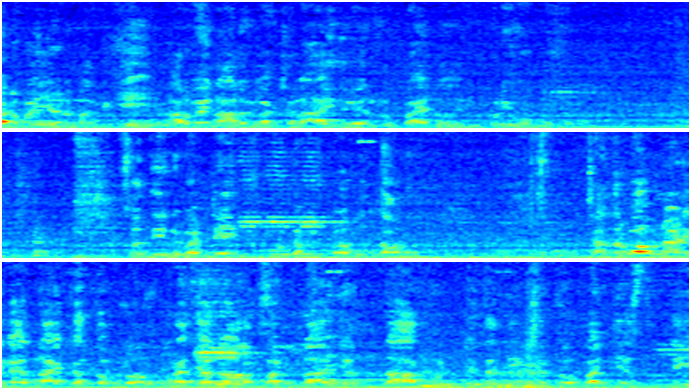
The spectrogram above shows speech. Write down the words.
ఎనభై ఏడు మందికి అరవై నాలుగు లక్షల ఐదు వేల రూపాయలు ఇప్పుడు ఇవ్వబోతున్నాం. సో దీన్ని బట్టి కూటమి ప్రభుత్వం చంద్రబాబు నాయుడు గారి నాయకత్వంలో ప్రజల పట్ల ఎంత అకుంఠిత దీక్షతో పనిచేస్తుంది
